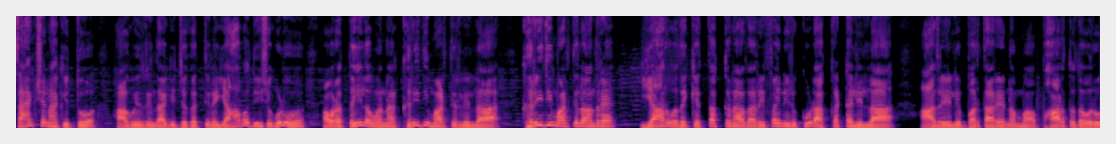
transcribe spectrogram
ಸ್ಯಾಂಕ್ಷನ್ ಹಾಕಿತ್ತು. ಹಾಗೂ ಇದರಿಂದಾಗಿ ಜಗತ್ತಿನ ಯಾವ ದೇಶಗಳು ಅವರ ತೈಲವನ್ನು ಖರೀದಿ ಮಾಡ್ತಿರಲಿಲ್ಲ. ಖರೀದಿ ಮಾಡ್ತಿಲ್ಲ ಅಂದರೆ ಯಾರು ಅದಕ್ಕೆ ತಕ್ಕನಾದ ರಿಫೈನರಿ ಕೂಡ ಕಟ್ಟಲಿಲ್ಲ. ಆದರೆ ಇಲ್ಲಿ ಬರ್ತಾರೆ ನಮ್ಮ ಭಾರತದವರು.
